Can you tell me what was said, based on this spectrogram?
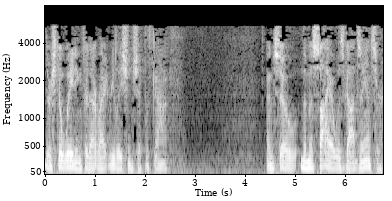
They're still waiting for that right relationship with God. And so the Messiah was God's answer.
